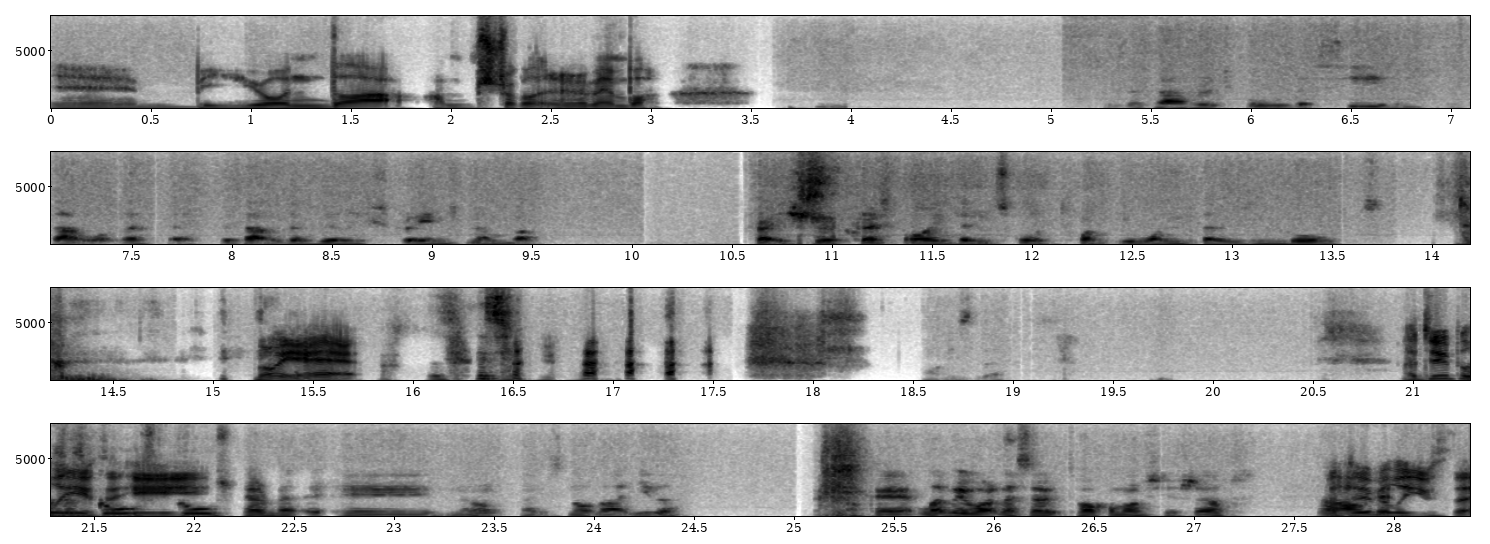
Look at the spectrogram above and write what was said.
Um, beyond that, I'm struggling to remember. Is this average goal this season, is that what this is? Because that was a really strange number. Pretty sure Chris Boyd didn't score 21,000 goals. Not yet. what is this? I do Was this believe that goals, he, goals per minute. Uh, no, it's not that either. Okay, let me work this out. Talk amongst yourselves. I do okay. believe that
